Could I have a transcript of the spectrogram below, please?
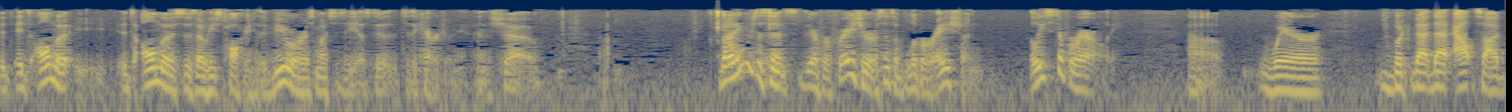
it, it's almost it's almost as though he's talking to the viewer as much as he is to, to the character in the, in the show. Um, but I think there's a sense there for Frasier, a sense of liberation, at least temporarily, uh, where but that that outside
